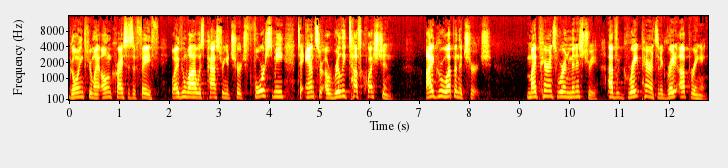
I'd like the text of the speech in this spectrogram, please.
going through my own crisis of faith, even while I was pastoring a church, forced me to answer a really tough question. I grew up in the church. My parents were in ministry. I have great parents and a great upbringing.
